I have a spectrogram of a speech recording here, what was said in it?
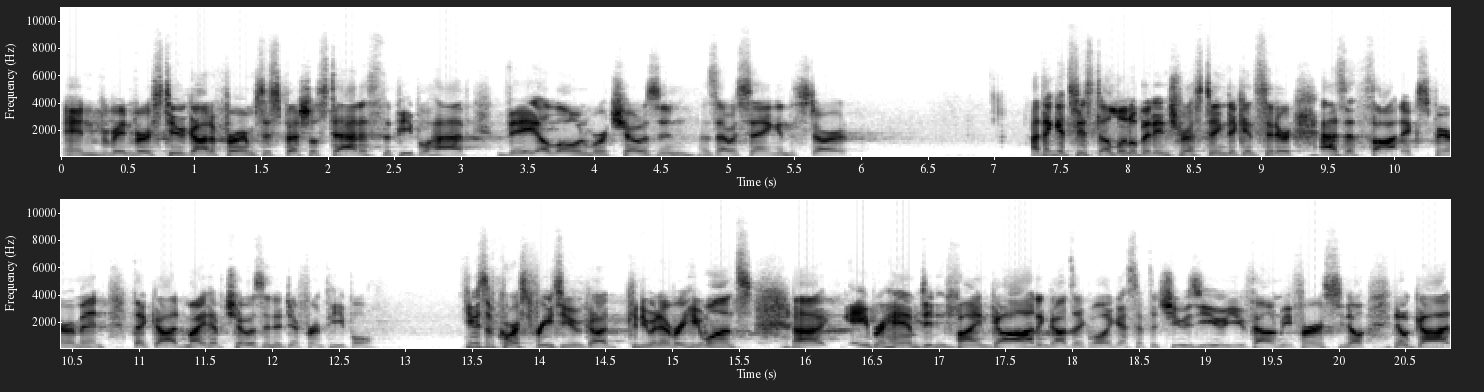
And in verse 2, God affirms the special status the people have. They alone were chosen, as I was saying in the start. I think it's just a little bit interesting to consider as a thought experiment that God might have chosen a different people. He was, of course, free to. God can do whatever he wants. Uh, Abraham didn't find God, and God's like, well, I guess I have to choose you. You found me first. You know, you know God,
